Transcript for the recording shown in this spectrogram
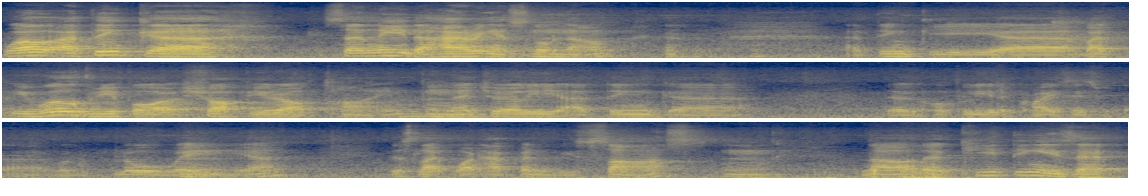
Well, I think uh, certainly the hiring has slowed Mm. down. I think, the, uh, but it will be for a short period of time. Mm. Naturally, I think uh, the, hopefully the crisis uh, will blow away. Mm. Yeah, just like what happened with SARS. Mm. Now, the key thing is that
